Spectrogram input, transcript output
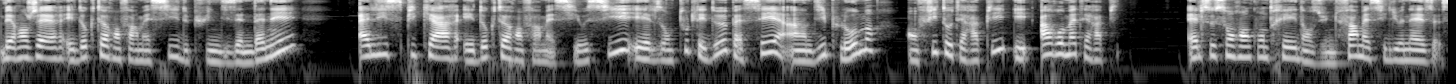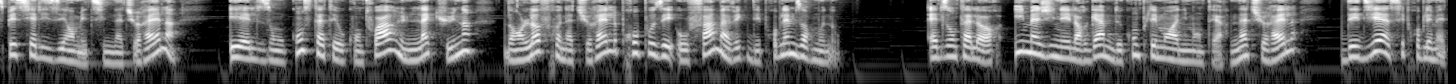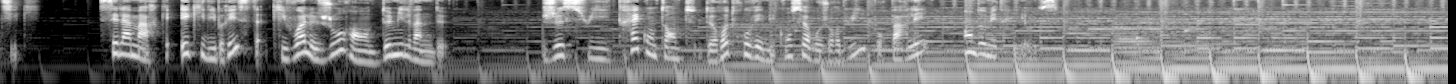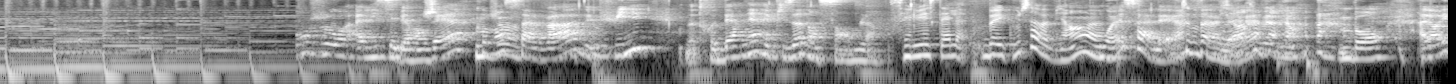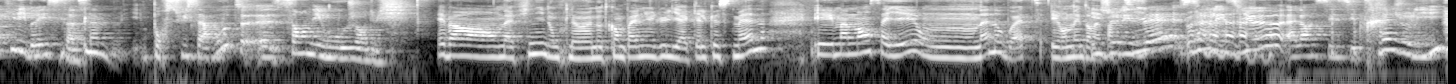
Bérangère est docteur en pharmacie depuis une dizaine d'années. Alice Picard est docteur en pharmacie aussi et elles ont toutes les deux passé un diplôme en phytothérapie et aromathérapie. Elles se sont rencontrées dans une pharmacie lyonnaise spécialisée en médecine naturelle et elles ont constaté au comptoir une lacune dans l'offre naturelle proposée aux femmes avec des problèmes hormonaux. Elles ont alors imaginé leur gamme de compléments alimentaires naturels dédiés à ces problématiques. C'est la marque Équilibriste qui voit le jour en 2022. Je suis très contente de retrouver mes consoeurs aujourd'hui pour parler endométriose. Bonjour Alice et Bérangère, comment ça va depuis notre dernier épisode ensemble Salut Estelle. Bah écoute, ça va bien. Ouais, ça a l'air. Tout va bien. l'air, tout va bien. Bon, alors équilibriste, ça poursuit sa route. Euh, Ça en est où aujourd'hui? Eh ben, on a fini donc le- notre campagne Ulule il y a quelques semaines et maintenant ça y est, on a nos boîtes et on est dans la Et je partie. les ai sous les yeux. Alors c'est très joli.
